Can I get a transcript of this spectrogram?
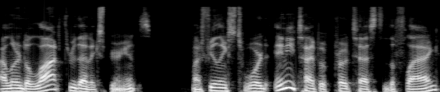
I learned a lot through that experience. My feelings toward any type of protest to the flag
